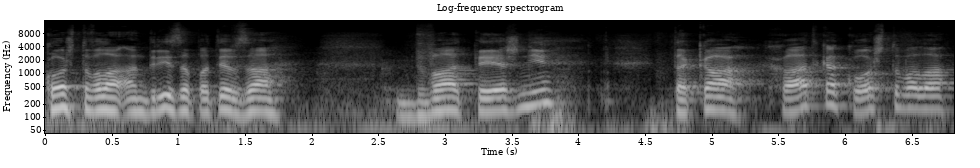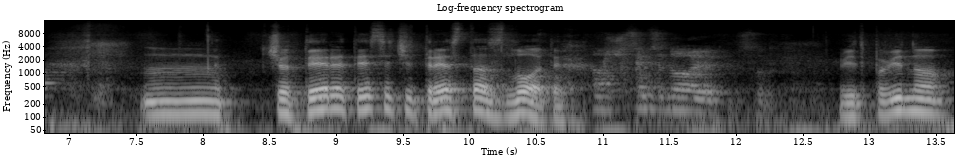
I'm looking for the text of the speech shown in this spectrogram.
коштувала, Андрій заплатив за два тижні. Така хатка коштувала 4300 злотих. Аж 70 доларів в сутки. Відповідно,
